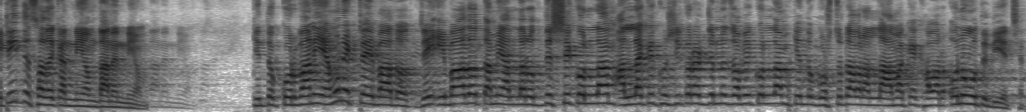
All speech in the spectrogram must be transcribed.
এটাই তো সদেকার নিয়ম, দানের নিয়ম। কিন্তু কোরবানি এমন একটা ইবাদত, যে ইবাদত আমি আল্লাহর উদ্দেশ্যে করলাম, আল্লাহকে খুশি করার জন্য জবে করলাম, কিন্তু গোস্তটা আবার আল্লাহ আমাকে খাওয়ার অনুমতি দিয়েছেন।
